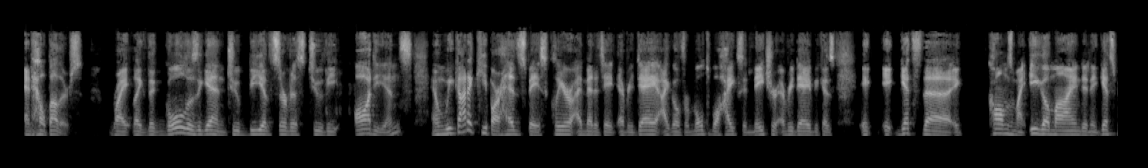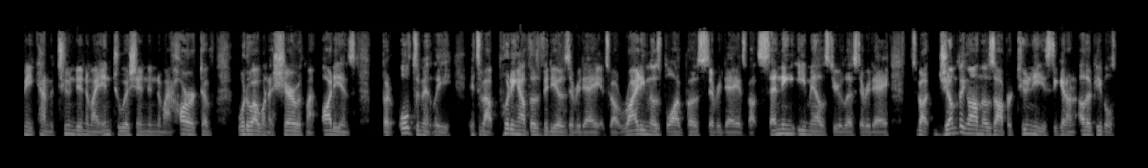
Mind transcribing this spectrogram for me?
and help others right? Like the goal is again to be of service to the audience and we got to keep our headspace clear. I meditate every day. I go for multiple hikes in nature every day because it, it gets the, it calms my ego mind and it gets me kind of tuned into my intuition, into my heart of what do I want to share with my audience. But ultimately, it's about putting out those videos every day. It's about writing those blog posts every day. It's about sending emails to your list every day. It's about jumping on those opportunities to get on other people's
